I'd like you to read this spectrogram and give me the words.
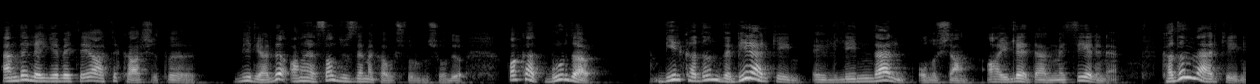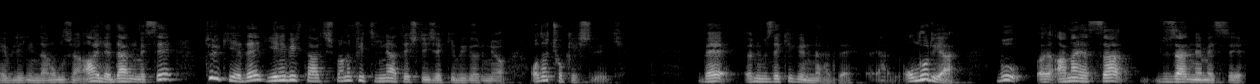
hem de LGBT'ye artık karşıtlığı bir yerde anayasal düzleme kavuşturulmuş oluyor. Fakat burada bir kadın ve bir erkeğin evliliğinden oluşan aile denmesi yerine kadın ve erkeğin evliliğinden oluşan aile denmesi Türkiye'de yeni bir tartışmanın fitilini ateşleyecek gibi görünüyor. O da çok eşlilik. Ve önümüzdeki günlerde yani olur ya bu e, anayasa düzenlemesi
